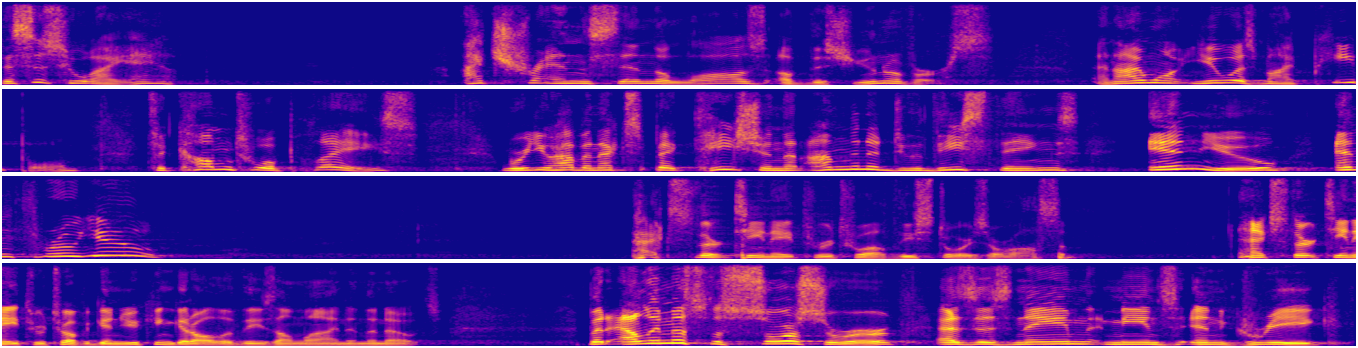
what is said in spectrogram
this is who I am. I transcend the laws of this universe. And I want you, as my people, to come to a place where you have an expectation that I'm going to do these things in you and through you. Acts 13, 8 through 12. These stories are awesome. Acts 13, 8 through 12. Again, you can get all of these online in the notes. But Elymas the sorcerer, as his name means in Greek,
